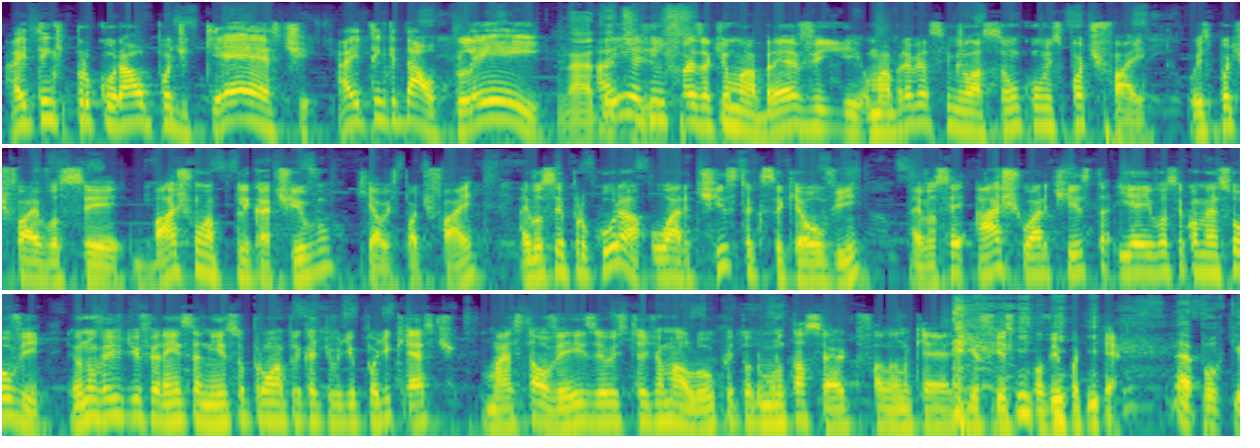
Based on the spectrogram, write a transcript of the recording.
aí tem que procurar o podcast, aí tem que dar o play. Nada aí a disso. gente faz aqui uma breve, uma breve assimilação com o Spotify. O Spotify, você baixa um aplicativo, que é o Spotify, aí você procura o artista que você quer ouvir, aí você acha o artista e aí você começa a ouvir. Eu não vejo diferença nisso para um aplicativo de podcast, mas talvez eu esteja maluco e todo mundo tá certo falando que é difícil ouvir podcast. É, porque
